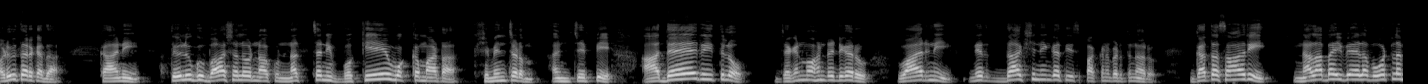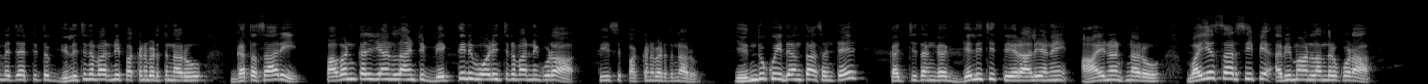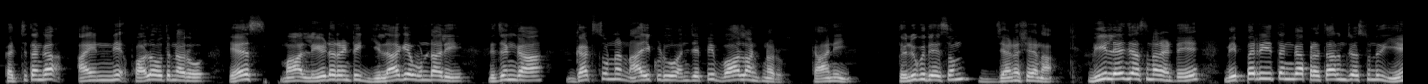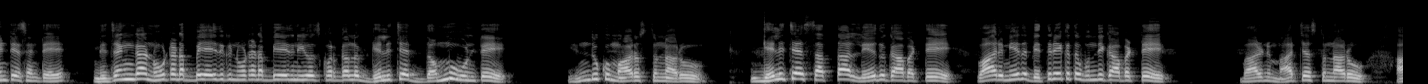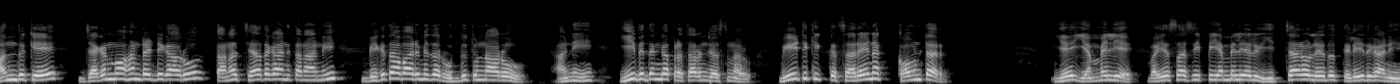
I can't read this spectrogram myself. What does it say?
అడుగుతారు కదా. కానీ తెలుగు భాషలో నాకు నచ్చని ఒకే ఒక్క మాట క్షమించడం అని చెప్పి అదే రీతిలో జగన్మోహన్ రెడ్డి గారు వారిని నిర్దాక్షిణ్యంగా తీసి పక్కన పెడుతున్నారు. గతసారి నలభై వేల ఓట్ల మెజార్టీతో గెలిచిన వారిని పక్కన పెడుతున్నారు. గతసారి పవన్ కళ్యాణ్ లాంటి వ్యక్తిని ఓడించిన వారిని కూడా తీసి పక్కన పెడుతున్నారు. ఎందుకు ఇదంతా అంటే ఖచ్చితంగా గెలిచి తీరాలి అని ఆయన అంటున్నారు. వైఎస్ఆర్సీపీ అభిమానులందరూ కూడా ఖచ్చితంగా ఆయన్ని ఫాలో అవుతున్నారు. ఎస్ మా లీడర్ అంటే ఇలాగే ఉండాలి. నిజంగా గట్స్ ఉన్న నాయకుడు అని చెప్పి వాళ్ళు అంటున్నారు. కానీ తెలుగుదేశం జనసేన వీళ్ళు ఏం చేస్తున్నారంటే విపరీతంగా ప్రచారం చేస్తున్నది ఏంటి అంటే నిజంగా నూట డెబ్బై ఐదుకి నూట డెబ్బై ఐదు నియోజకవర్గాల్లో గెలిచే దమ్ము ఉంటే ఎందుకు మారుస్తున్నారు? గెలిచే సత్తా లేదు కాబట్టే వారి మీద వ్యతిరేకత ఉంది కాబట్టే వారిని మార్చేస్తున్నారు. అందుకే జగన్మోహన్ రెడ్డి గారు తన చేతగానితనాన్ని మిగతా వారి మీద రుద్దుతున్నారు అని ఈ విధంగా ప్రచారం చేస్తున్నారు. వీటికి సరైన కౌంటర్ ఏ ఎమ్మెల్యే వైఎస్ఆర్సీపీ ఎమ్మెల్యేలు ఇచ్చారో లేదో తెలియదు కానీ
